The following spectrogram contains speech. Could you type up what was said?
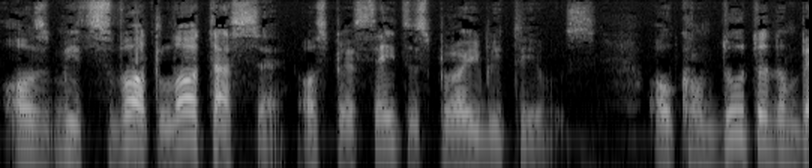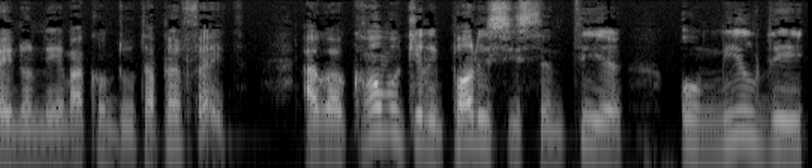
os mitzvot lotase, os preceitos proibitivos. Ou conduta de um Benonim, a conduta perfeita. Agora, como que ele pode se sentir humilde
